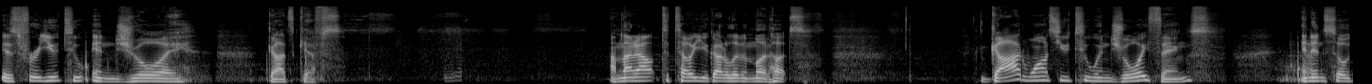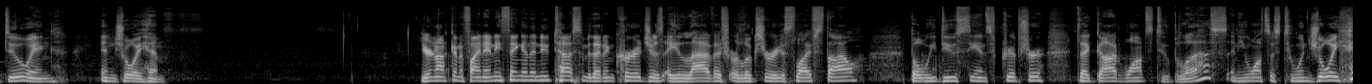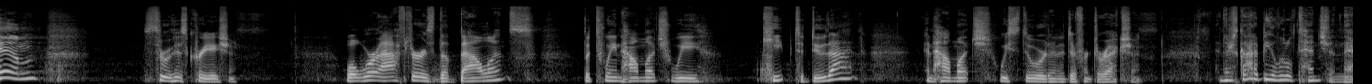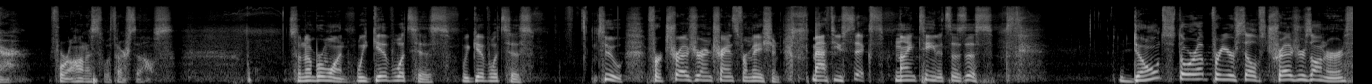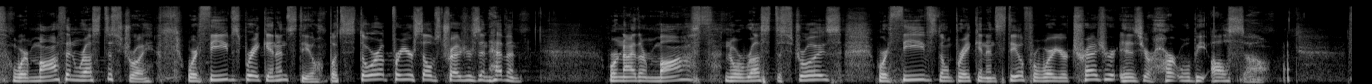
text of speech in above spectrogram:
is for you to enjoy God's gifts. I'm not out to tell you you got to live in mud huts. God wants you to enjoy things, and in so doing, enjoy Him. You're not going to find anything in the New Testament that encourages a lavish or luxurious lifestyle, but we do see in Scripture that God wants to bless and He wants us to enjoy Him through His creation. What we're after is the balance between how much we keep to do that and how much we steward in a different direction. And there's got to be a little tension there if we're honest with ourselves. So, number one, we give what's His. We give what's His. Two, for treasure and transformation. Matthew 6, 19, it says this Don't store up for yourselves treasures on earth where moth and rust destroy, where thieves break in and steal, but store up for yourselves treasures in heaven where neither moth nor rust destroys, where thieves don't break in and steal, for where your treasure is, your heart will be also.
